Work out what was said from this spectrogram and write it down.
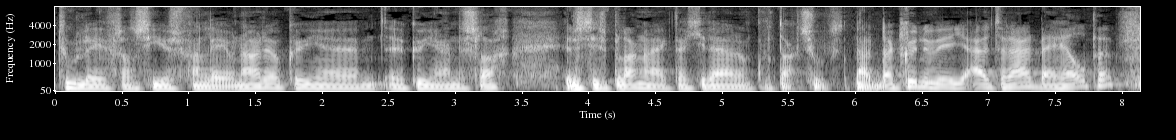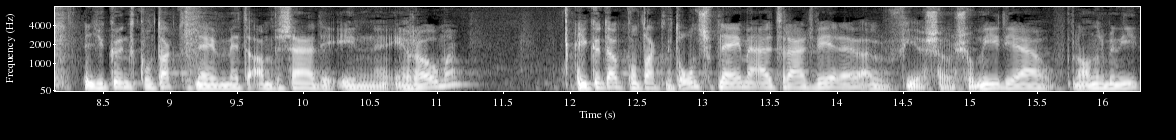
toeleveranciers van Leonardo kun je, kun je aan de slag. Dus het is belangrijk dat je daar een contact zoekt. Nou, daar kunnen we je uiteraard bij helpen. Je kunt contact opnemen met de ambassade in, in Rome. Je kunt ook contact met ons opnemen, uiteraard weer, hè, via social media of op een andere manier.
